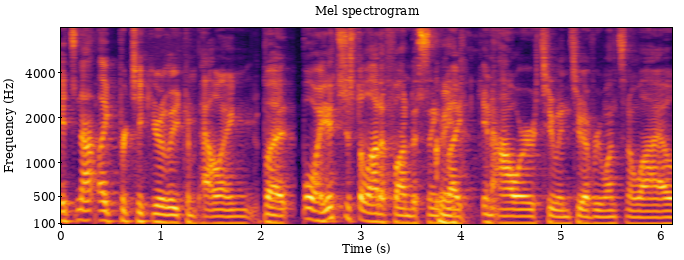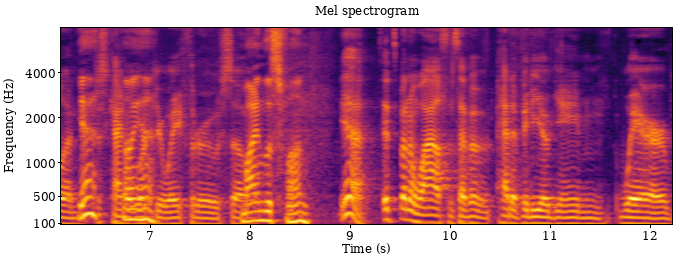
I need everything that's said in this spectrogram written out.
It's not like particularly compelling, but boy, it's just a lot of fun to sink Great. like an hour or two into every once in a while and Yeah. just kind of Oh, work yeah. your way through. So Mindless fun. yeah, it's been a while since I've had a video game where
